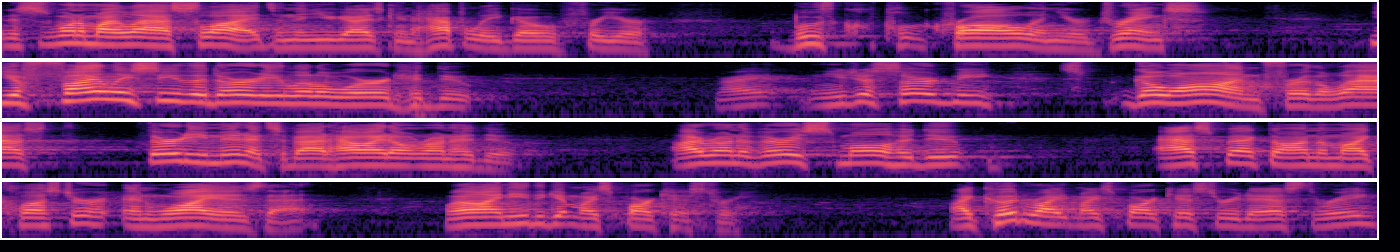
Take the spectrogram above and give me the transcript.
and this is one of my last slides, and then you guys can happily go for your booth crawl and your drinks, you finally see the dirty little word Hadoop, right? And you just heard me go on for the last 30 minutes about how I don't run Hadoop. I run a very small Hadoop aspect onto my cluster, and why is that? Well, I need to get my Spark history. I could write my Spark history to S3.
